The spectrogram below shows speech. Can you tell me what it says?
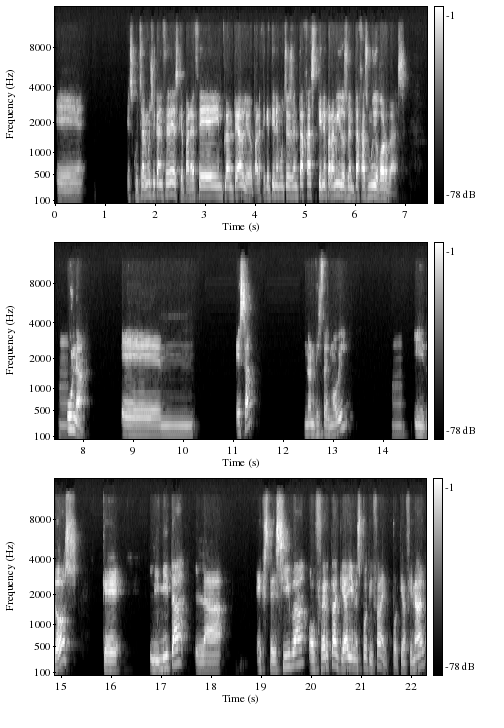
Eh, escuchar música en CDs que parece implanteable o parece que tiene muchas ventajas, tiene para mí dos ventajas muy gordas. Mm. Una, esa, no necesita el móvil. Mm. Y dos, que limita la excesiva oferta que hay en Spotify, porque al final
